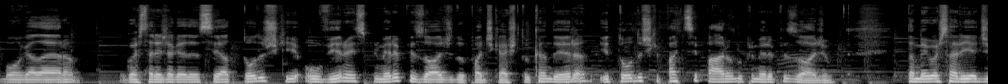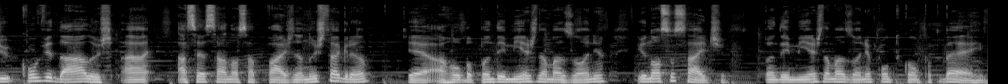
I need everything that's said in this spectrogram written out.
Bom, galera, eu gostaria de agradecer a todos que ouviram esse primeiro episódio do podcast Tucandeira e todos que participaram do primeiro episódio. Também gostaria de convidá-los a acessar a nossa página no Instagram, que é pandemias na Amazônia, e o nosso site, pandemiasnamazônia.com.br.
